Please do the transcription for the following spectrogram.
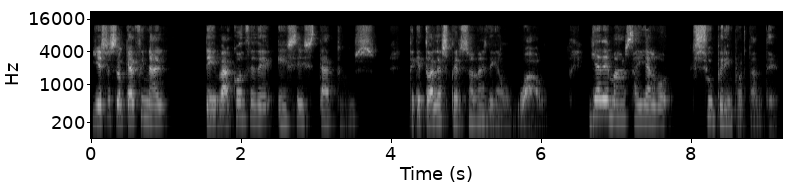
Y eso es lo que al final te va a conceder ese estatus de que todas las personas digan, wow. Y además hay algo súper importante.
